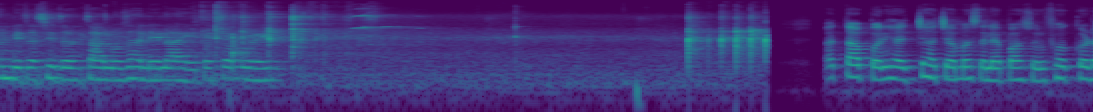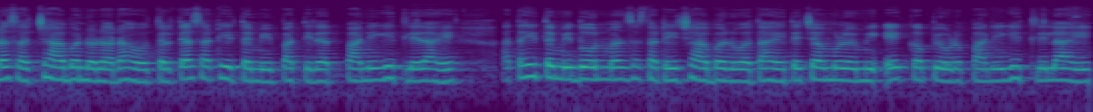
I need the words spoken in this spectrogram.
थंडीचा सीझन चालू झालेला आहे त्याच्यामुळे आता आपण ह्या चहाच्या मसाल्यापासून फक्कड असा चहा बनवणार आहोत. तर त्यासाठी इथं मी पातेल्यात पाणी घेतलेलं आहे. आता इथं मी दोन माणसासाठी चहा बनवत आहे त्याच्यामुळे मी एक कप एवढं पाणी घेतलेलं आहे.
